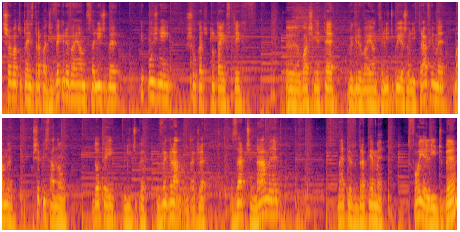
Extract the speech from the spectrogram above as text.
trzeba tutaj zdrapać wygrywające liczby i później szukać tutaj w tych yy, właśnie te wygrywające liczby. Jeżeli trafimy, mamy przypisaną do tej liczby wygraną. Także zaczynamy. Najpierw drapiemy Twoje liczby.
